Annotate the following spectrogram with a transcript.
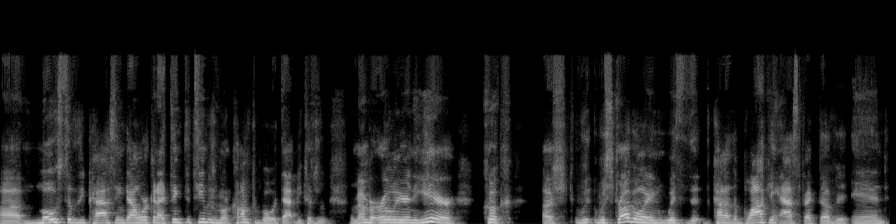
uh, most of the passing down work. And I think the team is more mm-hmm. comfortable with that because remember earlier in the year, Cook uh, was struggling with the kind of the blocking aspect of it. And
